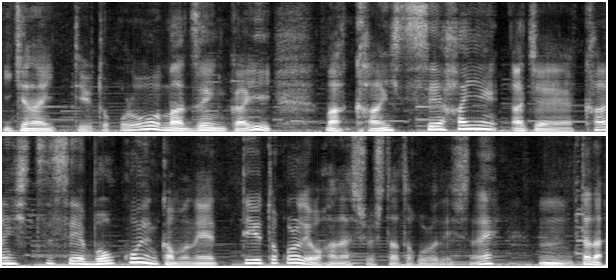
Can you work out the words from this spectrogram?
いけないっていうところを、まあ、前回、まあ、間質性肺炎あ違う間質性膀胱炎かもねっていうところでお話をしたところでしたね。うん、ただ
